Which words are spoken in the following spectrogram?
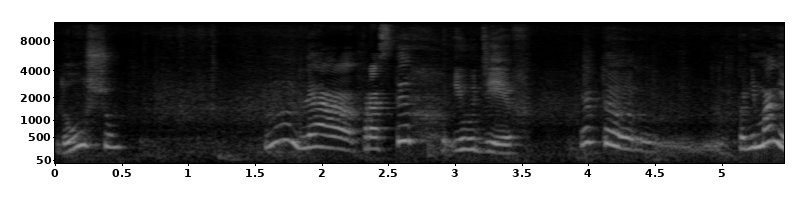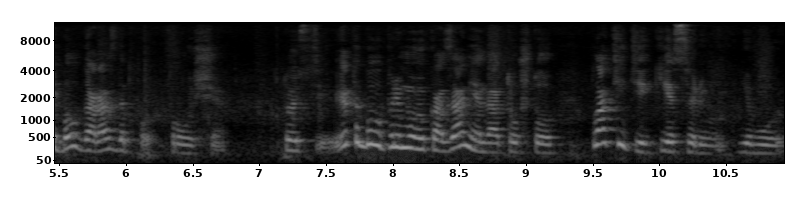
душу. Ну, для простых иудеев это понимание было гораздо проще. То есть это было прямое указание на то, что платите кесарю его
